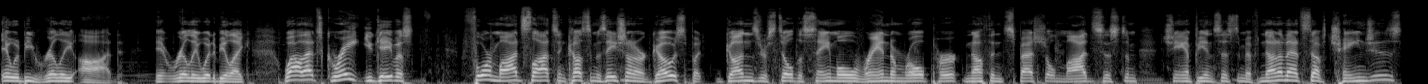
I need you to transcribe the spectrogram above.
It would be really odd. It really would be like, wow, that's great. You gave us four mod slots and customization on our ghost, but guns are still the same old random roll perk, nothing special, mod system, champion system. If none of that stuff changes,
